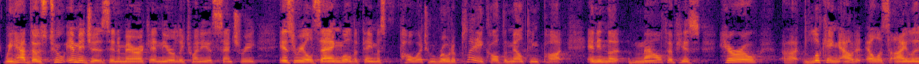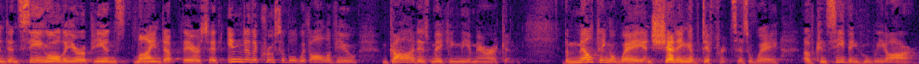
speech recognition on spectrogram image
We had those two images in America in the early 20th century. Israel Zangwill, the famous poet who wrote a play called The Melting Pot, and in the mouth of his hero, uh, looking out at Ellis Island and seeing all the Europeans lined up there, said, Into the crucible with all of you, God is making the American. The melting away and shedding of difference as a way of conceiving who we are.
